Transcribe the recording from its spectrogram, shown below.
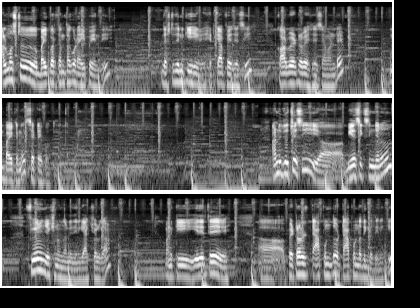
ఆల్మోస్ట్ బైక్ వర్క్ అంతా కూడా అయిపోయింది. జస్ట్ దీనికి హెడ్ క్యాప్ వేసేసి కార్బొరేటర్ వేసేసామంటే బైక్ అనేది సెట్ అయిపోతుంది. అండ్ ఇది వచ్చేసి BS six engine fuel injection ఉందండి దీనికి యాక్చువల్గా. మనకి ఏదైతే పెట్రోల్ ట్యాప్ ఉందో ట్యాప్ ఉండదు ఇంకా దీనికి.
